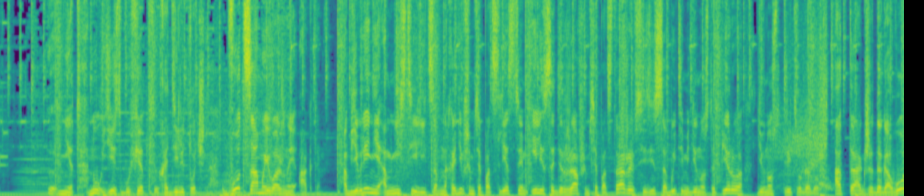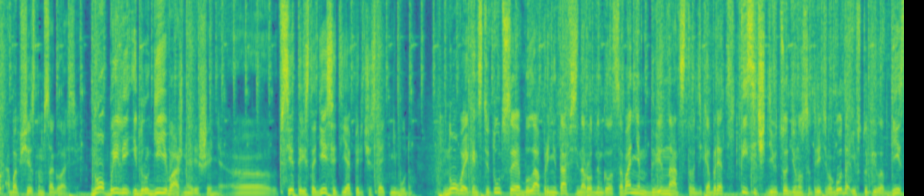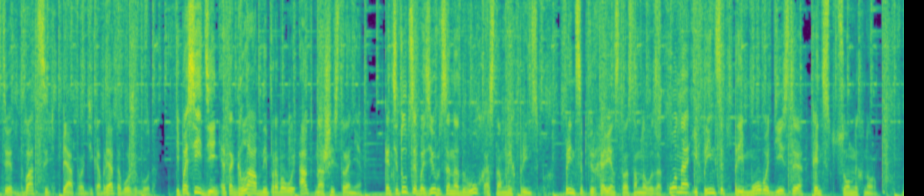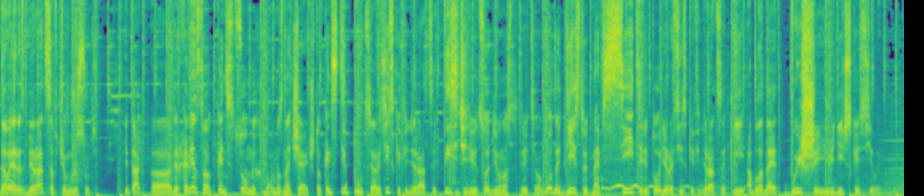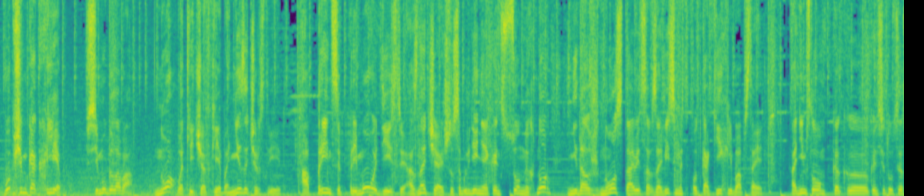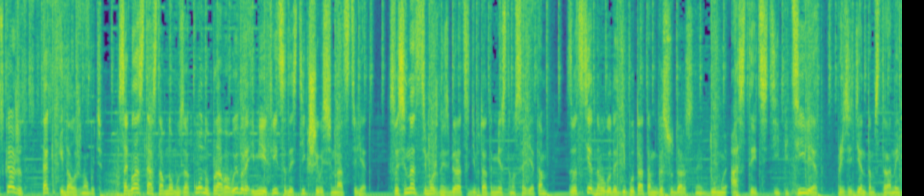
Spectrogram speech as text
нет, ну, есть буфет, ходили точно. Вот самые важные акты. Объявление амнистии лицам, находившимся под следствием или содержавшимся под стражей в связи с событиями 91-93 годов, а также договор об общественном согласии. Но были и другие важные решения. Э, все 310 я перечислять не буду. Новая конституция была принята всенародным голосованием 12 декабря 1993 года и вступила в действие 25 декабря того же года. И по сей день это главный правовой акт в нашей стране. Конституция базируется на двух основных принципах. Принцип верховенства основного закона и принцип прямого действия конституционных норм. Давай разбираться, в чем же суть. Итак, э, верховенство конституционных норм означает, что Конституция Российской Федерации 1993 года действует на всей территории Российской Федерации и обладает высшей юридической силой. В общем, как хлеб, всему голова. Но, в отличие от хлеба, не зачерствеет. А принцип прямого действия означает, что соблюдение конституционных норм не должно ставиться в зависимость от каких-либо обстоятельств. Одним словом, как э, Конституция скажет, так и должно быть. Согласно основному закону, право выбора имеют лица, достигшие 18 лет. С 18 можно избираться депутатом местного совета, с 21 года депутатом Государственной Думы, а с 35 лет президентом страны.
